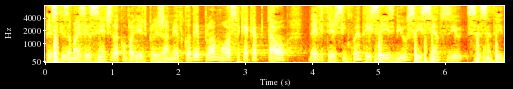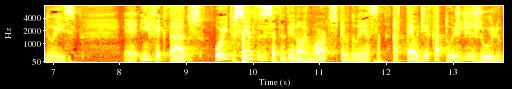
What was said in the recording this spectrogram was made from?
Pesquisa mais recente da Companhia de Planejamento Codeplan mostra que a capital deve ter 56.662 é, infectados, 879 mortos pela doença até o dia 14 de julho.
